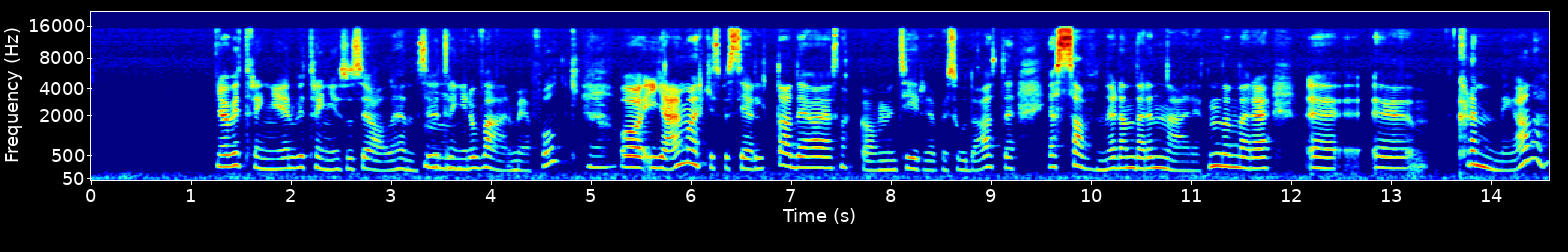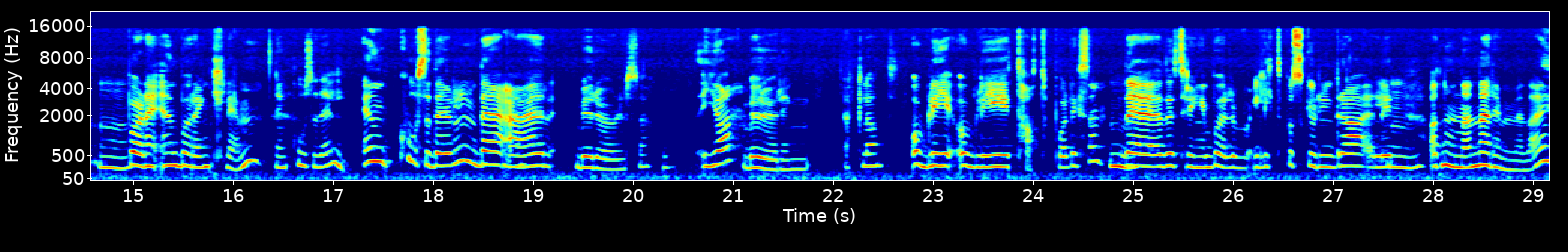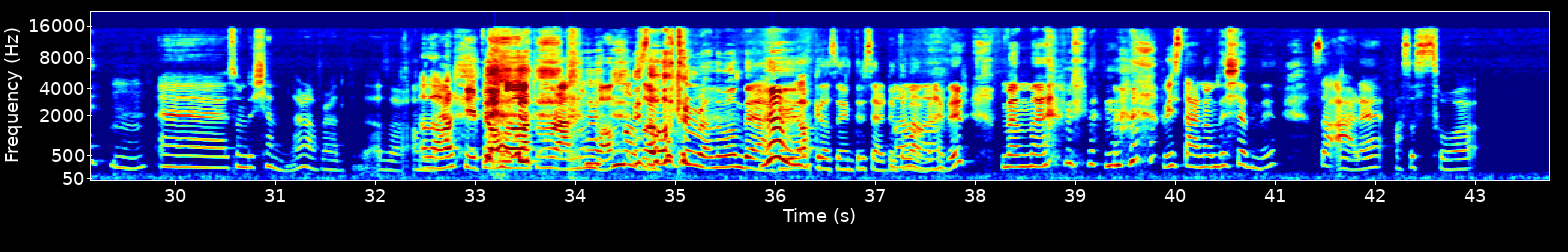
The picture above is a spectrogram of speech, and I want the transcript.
Ja, vi trenger, vi trenger sosiale hendelser. Mm. Vi trenger å være med folk. Ja. Og jeg merker spesielt, da, det har jeg snakka om i en tidligere episode, at jeg savner den derre nærheten. Den derre øh, eh, klemminga, da. Mm. Bare en, bare en klem. En kosedel. En kosedel, det er Berørelse. Ja, Berøring. Et eller annet. å bli, å bli tatt på, liksom. Mm. Det, du trenger bare litt på skuldra, eller Mm. at noen er nærme deg. Mm. Eh, som du kjenner, da. For at, altså, Ja, det hadde vært creepy om han hadde vært random mann. Hvis det Altså. hadde vært en random one, det er jeg ikke akkurat så interessert i til vanlig heller. Men, eh, hvis det er noen du kjenner, så er det altså så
